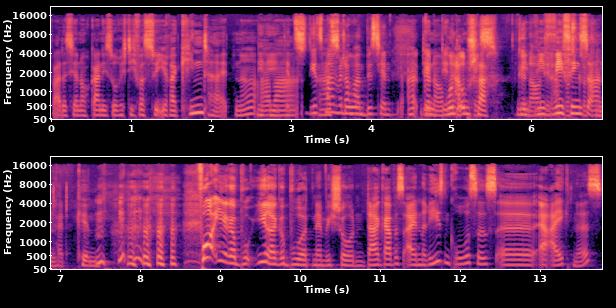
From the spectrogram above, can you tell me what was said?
war das ja noch gar nicht so richtig was zu ihrer Kindheit. Ne? Nee, aber nee, jetzt, jetzt machen wir doch mal ein bisschen den, genau, den Rundumschlag. Wie, genau, wie, wie fing es an, Kim? Vor ihrer, ihrer, Geburt nämlich schon. Da gab es ein riesengroßes äh, Ereignis.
